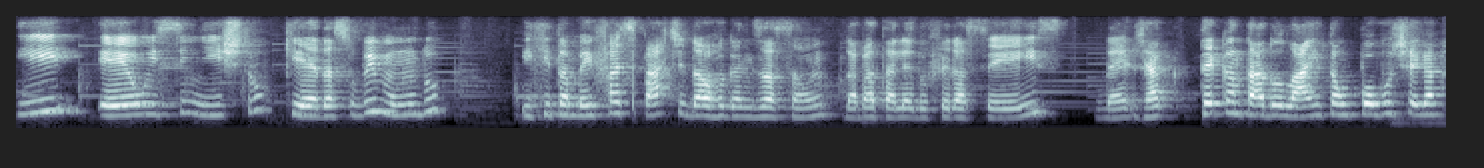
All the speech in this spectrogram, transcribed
e eu e Sinistro, que é da Submundo, e que também faz parte da organização da Batalha do Feira 6, né? Já ter cantado lá, então o povo chega,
